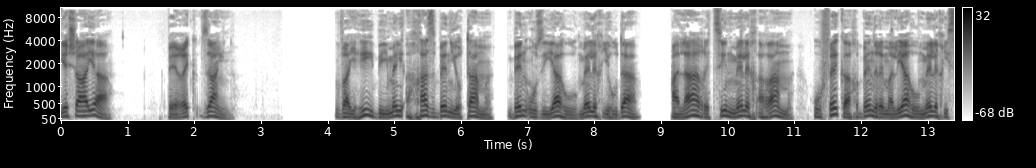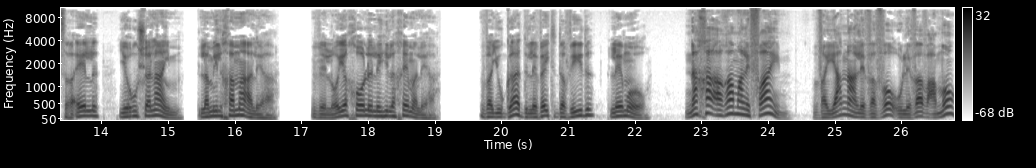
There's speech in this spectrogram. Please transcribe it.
ישעיה, פרק ז. ויהי בימי אחז בן יותם, בן עוזיהו, מלך יהודה, עלה רצין מלך ארם, ופקח בן רמליהו, מלך ישראל, ירושלים, למלחמה עליה, ולא יכול להילחם עליה. ויוגד לבית דוד לאמור. נחה ארם על אפרים, וינע לבבו ולבב עמו,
